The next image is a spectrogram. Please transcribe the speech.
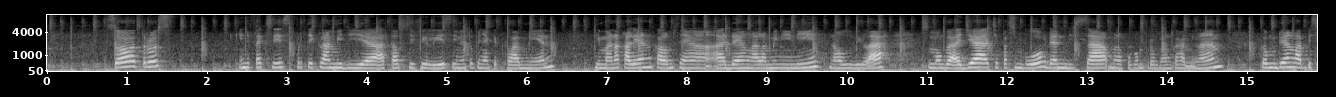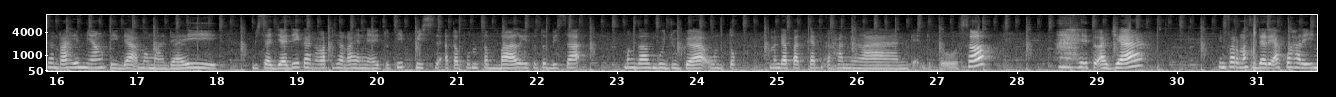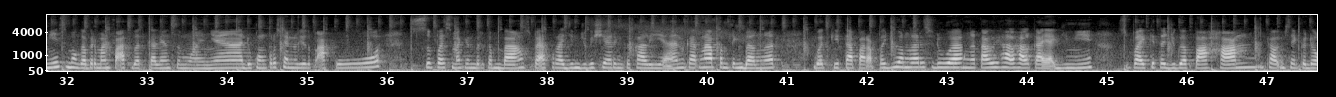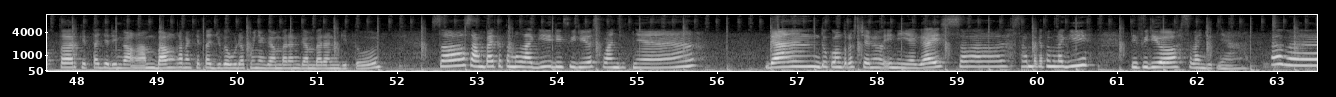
So, terus infeksi seperti chlamydia atau sifilis ini tuh penyakit kelamin di mana kalian kalau misalnya ada yang ngalamin ini nauzubillah semoga aja cepat sembuh dan bisa melakukan program kehamilan. Kemudian lapisan rahim yang tidak memadai. Bisa jadi karena lapisan rahimnya itu tipis ataupun tebal itu tuh bisa mengganggu juga untuk mendapatkan kehamilan kayak gitu. So itu aja informasi dari aku hari ini. Semoga bermanfaat buat kalian semuanya. Dukung terus channel youtube aku supaya semakin berkembang supaya aku rajin juga sharing ke kalian karena penting banget buat kita para pejuang garis dua mengetahui hal-hal kayak gini supaya kita juga paham. Kalau misalnya ke dokter kita jadi nggak ngambang karena kita juga udah punya gambaran-gambaran gitu. So sampai ketemu lagi di video selanjutnya. Dan dukung terus channel ini ya guys. So, sampai ketemu lagi di video selanjutnya. Bye bye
